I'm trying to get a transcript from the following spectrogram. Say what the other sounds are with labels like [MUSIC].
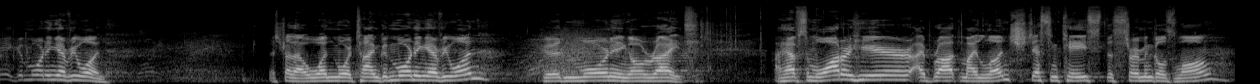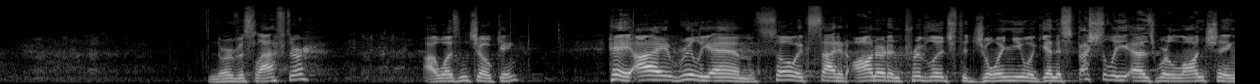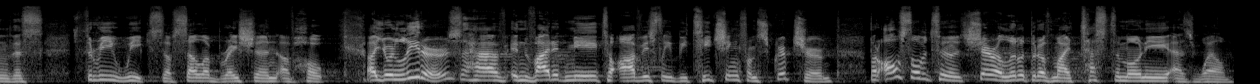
Hey, good morning, everyone. Let's try that one more time. Good morning, everyone. Good morning. All right. I have some water here. I brought my lunch just in case the sermon goes long. Nervous laughter. I wasn't joking. Hey, I really am so excited, honored, and privileged to join you again, especially as we're launching this three weeks of celebration of hope. Uh, your leaders have invited me to obviously be teaching from Scripture, but also to share a little bit of my testimony as well.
